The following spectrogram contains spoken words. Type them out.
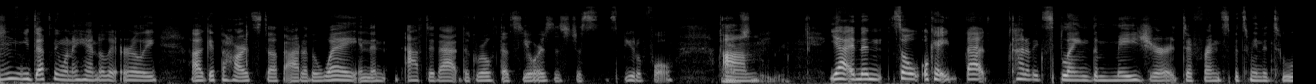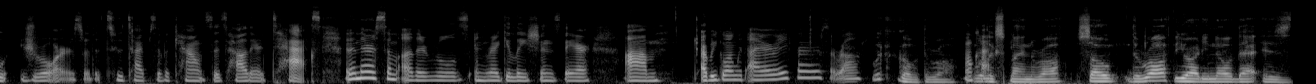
Mhm. You definitely want to handle it early, uh, get the hard stuff out of the way, and then after that, the growth that's yours is just it's beautiful. Um, Absolutely. yeah, and then so okay, that kind of explained the major difference between the two drawers or the two types of accounts. is how they're taxed, and then there are some other rules and regulations there. Um, are we going with IRA first or Roth? We could go with the Roth. Okay. We'll explain the Roth. So the Roth, you already know that is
